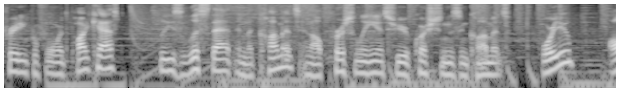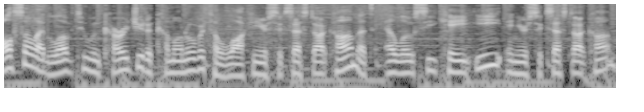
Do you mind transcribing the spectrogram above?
Trading Performance podcast, please list that in the comments and I'll personally answer your questions and comments for you. Also, I'd love to encourage you to come on over to lockeinyoursuccess.com. That's L O C K E in your success.com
